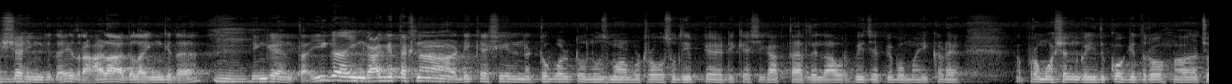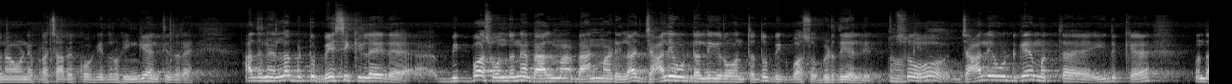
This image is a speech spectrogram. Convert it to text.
ವಿಷಯ ಹಿಂಗಿದೆ ಇದ್ರ ಆಳ ಆಗಲ್ಲ ಹಿಂಗಿದೆ ಹಿಂಗೆ ಅಂತ. ಈಗ ಹಿಂಗಾಗಿದ ತಕ್ಷಣ D K Shi nut bolt loose ಮಾಡಿಬಿಟ್ರು. ಸುದೀಪ್ಗೆ ಡಿ ಕೆ ಶಿಗೆ ಆಗ್ತಾ ಇರಲಿಲ್ಲ. ಅವ್ರು ಬಿ ಜೆ ಪಿ ಬೊಮ್ಮ ಈ ಕಡೆ ಪ್ರಮೋಷನ್ಗೆ ಇದಕ್ಕೆ ಹೋಗಿದ್ರು ಚುನಾವಣೆ ಪ್ರಚಾರಕ್ಕೆ ಹೋಗಿದ್ರು ಹಿಂಗೆ ಅಂತಿದ್ದಾರೆ. ಅದನ್ನೆಲ್ಲ ಬಿಟ್ಟು ಬೇಸಿಕ್ ಇಲ್ಲೇ ಇದೆ. ಬಿಗ್ ಬಾಸ್ ಒಂದನ್ನೇ ಬ್ಯಾನ್ ಮಾ ಬ್ಯಾನ್ ಮಾಡಿಲ್ಲ. ಜಾಲಿವುಡ್ಡಲ್ಲಿ ಇರುವಂಥದ್ದು ಬಿಗ್ ಬಾಸು ಬಿಡದಿಯಲ್ಲಿ. ಸೊ ಜಾಲಿವುಡ್ಗೆ ಮತ್ತು ಇದಕ್ಕೆ ಒಂದು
